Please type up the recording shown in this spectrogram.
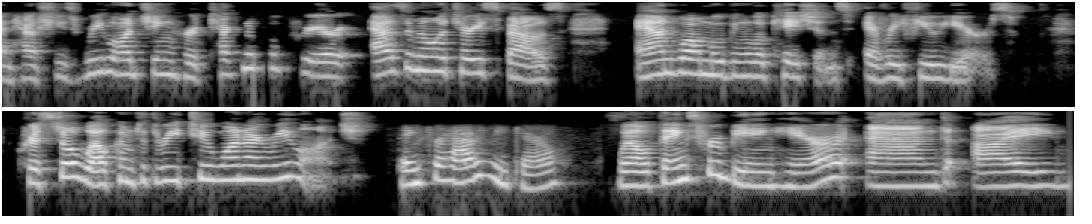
and how she's relaunching her technical career as a military spouse and while moving locations every few years. Crystal, welcome to 321 iRelaunch. Thanks for having me, Carol. Well, thanks for being here. And I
